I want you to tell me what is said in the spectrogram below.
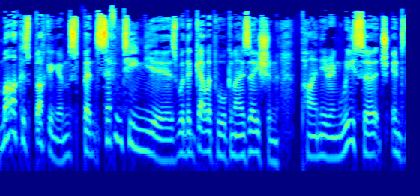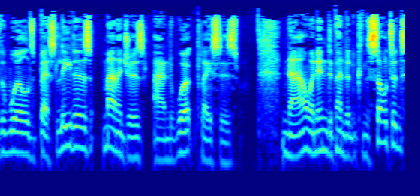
Marcus Buckingham spent 17 years with the Gallup organisation, pioneering research into the world's best leaders, managers, and workplaces. Now an independent consultant,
